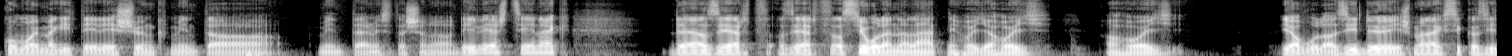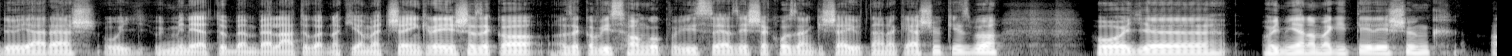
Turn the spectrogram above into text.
komoly megítélésünk, mint a, mint természetesen a DVSC-nek, de azért, azért azt jó lenne látni, hogy ahogy, ahogy javul az idő, és melegszik az időjárás, úgy, úgy minél több ember látogatnak ki a meccseinkre, és ezek a, ezek a visszhangok vagy visszajelzések hozzánk is eljutnának első kézből, hogy, hogy milyen a megítélésünk a,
